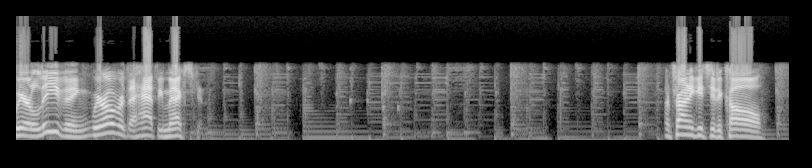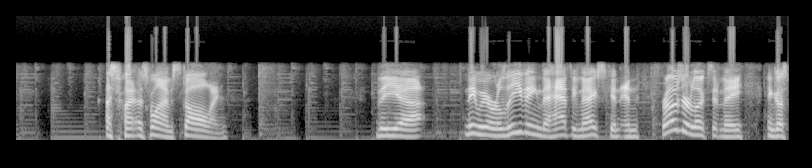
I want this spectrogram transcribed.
we are leaving. We're over at the Happy Mexican. I'm trying to get you to call. That's why, that's why I'm stalling. The uh, we were leaving the Happy Mexican, and Roser looks at me and goes,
